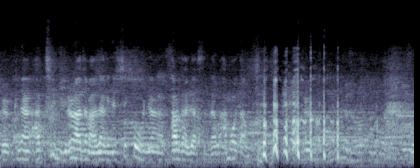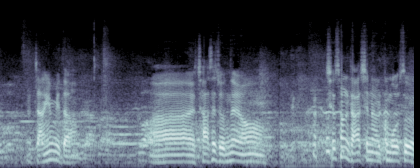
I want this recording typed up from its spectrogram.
그 그냥 아침 일어나자마자 그냥 씻고 그냥 바로 달렸습니다. 아무것도 안 먹고. 짱입니다. 아 자세 좋네요. 최선을 다하시는 그 모습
